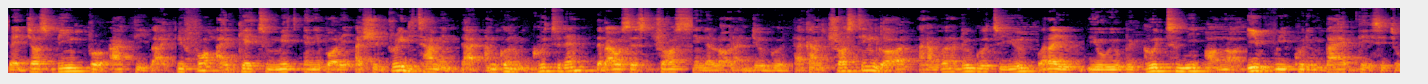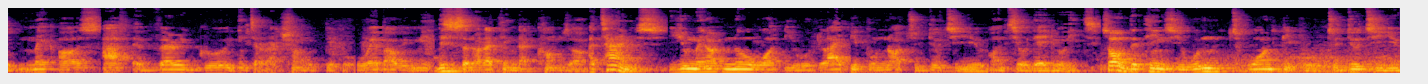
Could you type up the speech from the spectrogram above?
but just being proactive. Like before I get to meet anybody, I should predetermine that I'm going to be good to them. The Bible says trust in the Lord and do good. Like I'm trusting God and I'm going to do good to you, whether you, you will be good to me or not. If we could imbibe this, it would make us have a very good interaction with people, whoever we meet. This is another thing that comes up. At times, you may not know what you would like people not to do to you until they do it. Some of the things you wouldn't want people to do to you,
